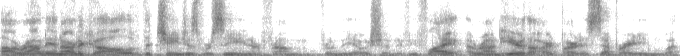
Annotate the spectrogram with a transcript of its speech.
Uh, around Antarctica, all of the changes we're seeing are from from the ocean. If you fly around here, the hard part is separating what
